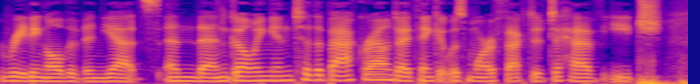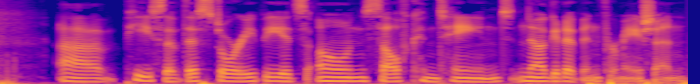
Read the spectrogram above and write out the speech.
reading all the vignettes and then going into the background. I think it was more effective to have each uh, piece of this story be its own self-contained nugget of information.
